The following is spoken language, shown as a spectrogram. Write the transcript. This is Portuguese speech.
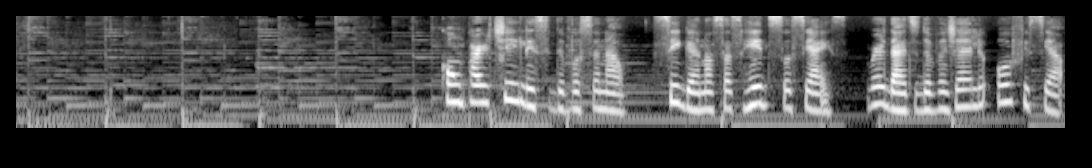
Compartilhe esse devocional. Siga nossas redes sociais. Verdades do Evangelho Oficial.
